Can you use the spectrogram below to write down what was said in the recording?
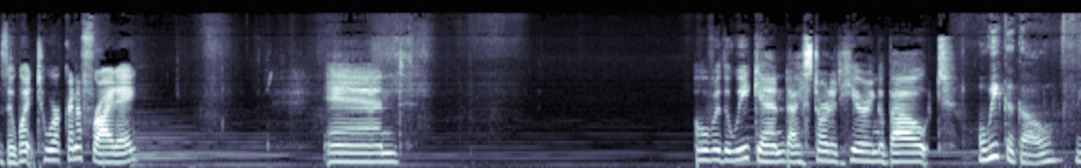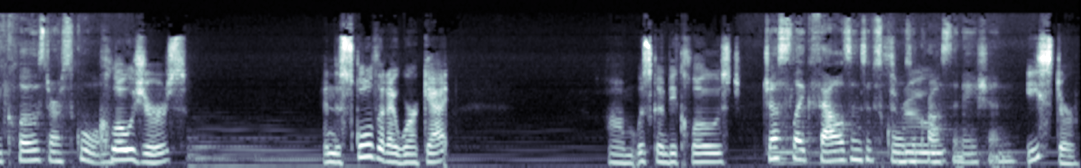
As I went to work on a Friday, and over the weekend, I started hearing about. A week ago, we closed our school. Closures. And the school that I work at um, was going to be closed. Just like thousands of schools across the nation. Easter.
